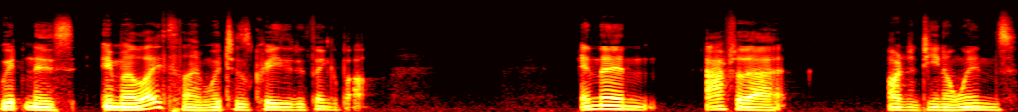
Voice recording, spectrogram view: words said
witness in my lifetime, which is crazy to think about. And then after that, Argentina wins.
